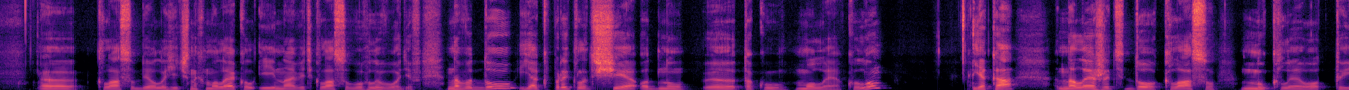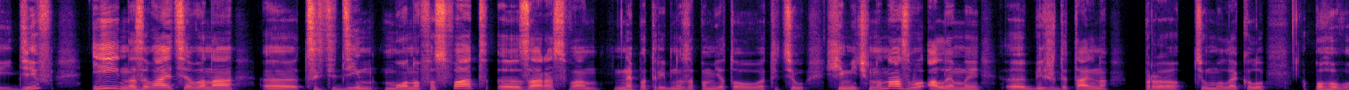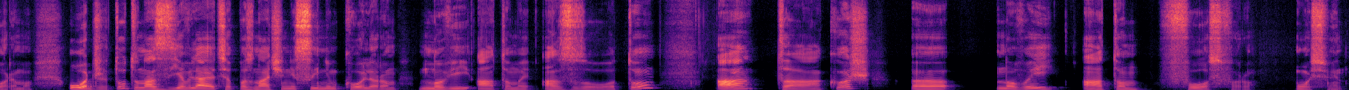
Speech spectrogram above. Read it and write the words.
класу біологічних молекул і навіть класу вуглеводів. Наведу як приклад ще одну е, таку молекулу, яка належить до класу нуклеотидів, і називається вона е, цитидін монофосфат. Е, зараз вам не потрібно запам'ятовувати цю хімічну назву, але ми е, більш детально про цю молекулу поговоримо. Отже, тут у нас з'являються позначені синім кольором нові атоми азоту, а також е, новий атом фосфору. Ось він.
